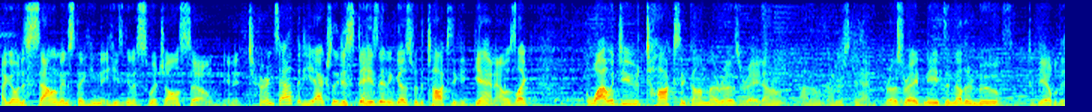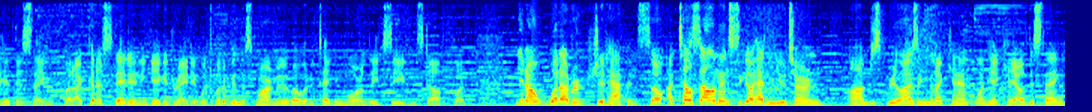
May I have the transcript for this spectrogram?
I go into Salamence thinking that he's going to switch also, and it turns out that he actually just stays in and goes for the Toxic again. I was like, why would you toxic on my Roserade? I don't I don't understand. Roserade needs another move to be able to hit this thing, but I could have stayed in and Giga Drained it, which would have been the smart move. I would have taken more Leech Seed and stuff, but you know, whatever, shit happens. So I tell Salamence to go ahead and U-turn, um, just realizing that I can't one-hit KO this thing.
